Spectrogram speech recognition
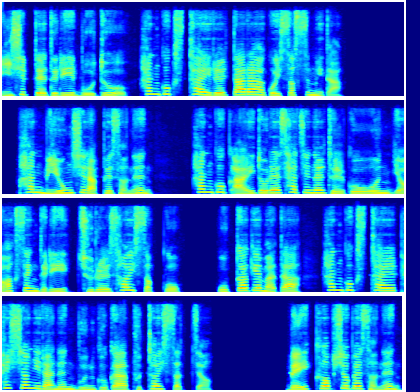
20대들이 모두 한국 스타일을 따라하고 있었습니다. 한 미용실 앞에서는 한국 아이돌의 사진을 들고 온 여학생들이 줄을 서 있었고 옷가게마다 한국 스타일 패션이라는 문구가 붙어 있었죠. 메이크업 숍에서는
